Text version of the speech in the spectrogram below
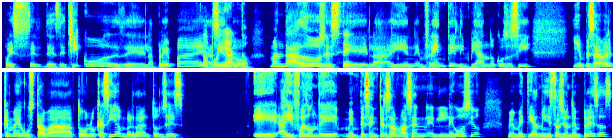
pues desde chico, desde la prepa, eh, apoyando mandados, este, la, ahí en, enfrente, limpiando, cosas así. Y empecé a ver que me gustaba todo lo que hacían, ¿verdad? Entonces, eh, ahí fue donde me empecé a interesar más en, en el negocio. Me metí a administración de empresas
